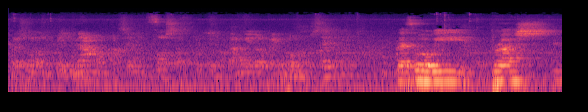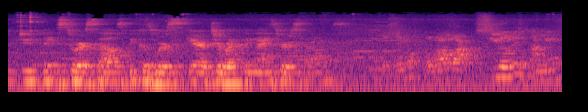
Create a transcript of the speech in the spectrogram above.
Por eso nos peinamos, hacemos cosas porque nos da miedo reconocernos. That's why we brush and do things to ourselves because we're scared to recognize ourselves. Entonces hemos tomado acciones también,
